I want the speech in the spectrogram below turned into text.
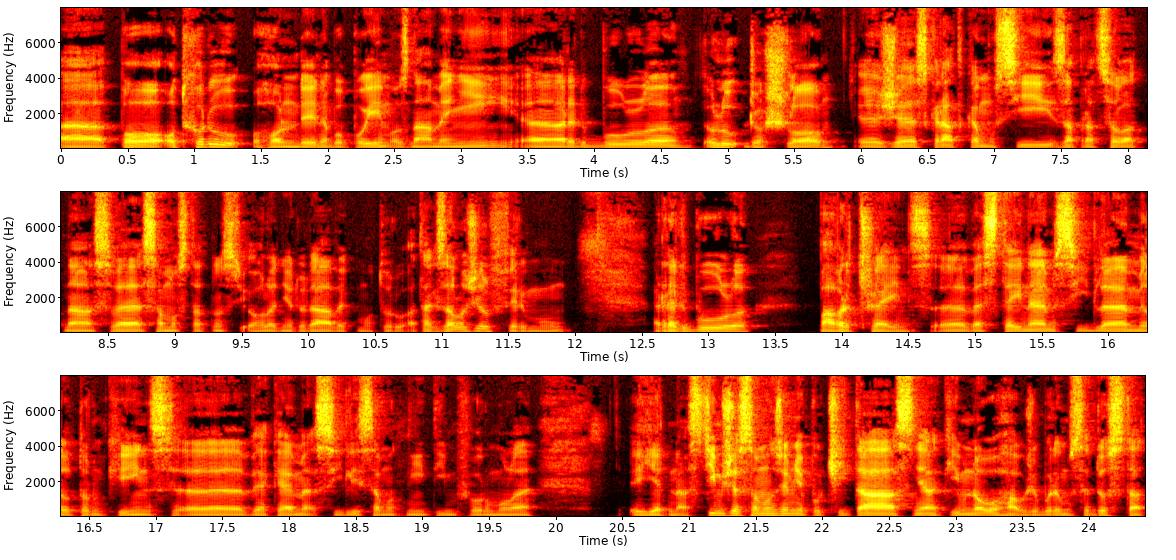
Eh, po odchodu Hondy nebo po jejím oznámení eh, Red Bullu došlo, že zkrátka musí zapracovat na své samostatnosti ohledně dodávek motoru. A tak založil firmu Red Bull Powertrains eh, ve stejném sídle Milton Keynes, v jakém sídlí samotný tým Formule 1. S tím, že samozřejmě počítá s nějakým know-how, že bude muset dostat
